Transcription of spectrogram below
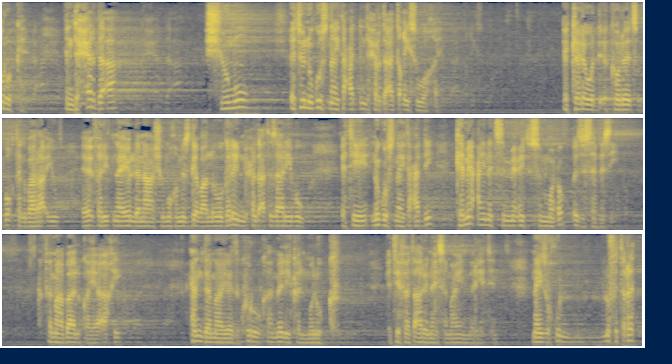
ቁሩብ ከ እንድሕር ደኣ ሽሙ እቲ ንጉስ ናይቲ ዓዲ እንድሕር ደኣ ጠቒስዎ ኸ እከለ ወዲ እከለ ጽቡቕ ተግባራ እዩ ፈሊጥናዮ ኣለና ሽሙ ክምዝገብ ኣለዎ ገለ ዩ እንድሕር ደኣ ተዛሪቡ እቲ ንጉስ ናይቲ ዓዲ ከመይ ዓይነት ስምዒት ዝስምዖ እዚ ሰብ እዚ ፈማ ባሉካ ያ ኣኺ ዕንደማ የዝኩሩካ መሊከል ሙሉክ እቲ ፈጣሪ ናይ ሰማይን መሬትን ናይዚ ኩሉ ፍጥረት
